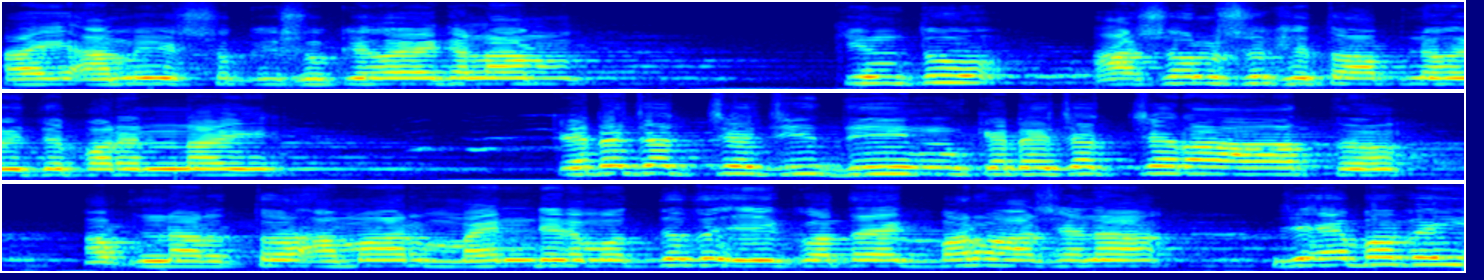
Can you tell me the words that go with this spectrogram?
তাই আমি সুখী সুখী হয়ে গেলাম। কিন্তু আসল সুখী তো আপনি হইতে পারেন নাই। কেটে যাচ্ছে যে দিন, কেটে যাচ্ছে রাত। আপনার তো আমার মাইন্ডের মধ্যে তো এই কথা একবারও আসে না যে এভাবেই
